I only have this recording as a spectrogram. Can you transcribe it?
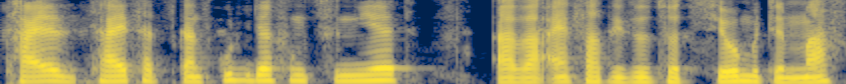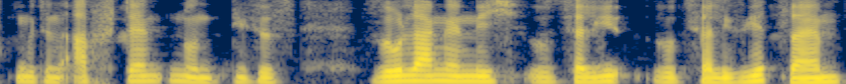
teil, teils hat es ganz gut wieder funktioniert, aber einfach die Situation mit den Masken, mit den Abständen und dieses so lange nicht soziali sozialisiert sein,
